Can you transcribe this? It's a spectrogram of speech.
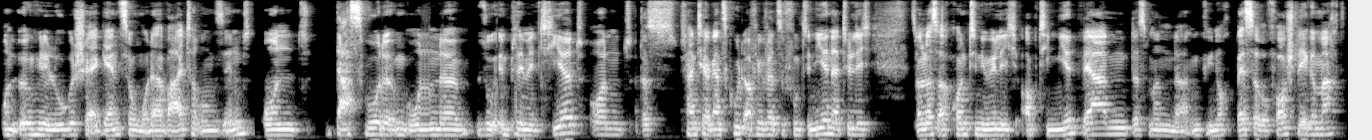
und irgendwie eine logische Ergänzung oder Erweiterung sind. Und das wurde im Grunde so implementiert und das scheint ja ganz gut auf jeden Fall zu funktionieren. Natürlich soll das auch kontinuierlich optimiert werden, dass man da irgendwie noch bessere Vorschläge macht.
